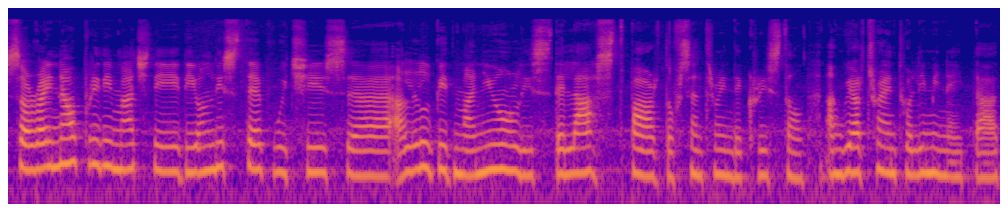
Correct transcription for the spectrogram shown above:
So right now, pretty much the, the only step which is uh, a little bit manual is the last part of centering the crystal. And we are trying to eliminate that.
